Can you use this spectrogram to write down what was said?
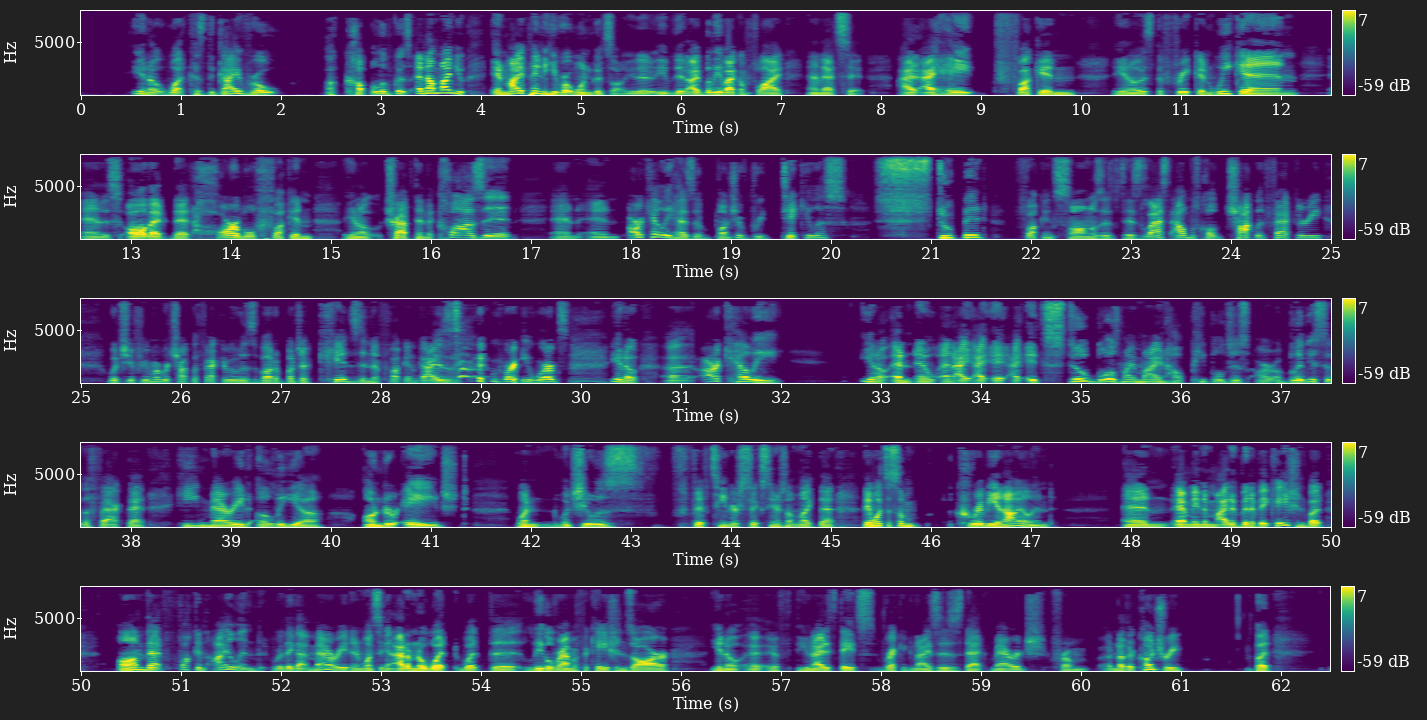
you know what? Because the guy wrote a couple of good, and now mind you, in my opinion, he wrote one good song. He did, he did "I Believe I Can Fly," and that's it. I, I hate fucking, you know, it's the freaking weekend, and it's all that that horrible fucking, you know, trapped in the closet, and and R. Kelly has a bunch of ridiculous, stupid fucking songs. His, his last album's called Chocolate Factory, which if you remember, Chocolate Factory was about a bunch of kids and the fucking guys where he works. You know, uh, R. Kelly. You know, and and and I, I, I, it still blows my mind how people just are oblivious to the fact that he married Aaliyah underaged when when she was 15 or 16 or something like that. They went to some Caribbean island and I mean it might have been a vacation, but on that fucking island where they got married and once again I don't know what what the legal ramifications are, you know, if the United States recognizes that marriage from another country, but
